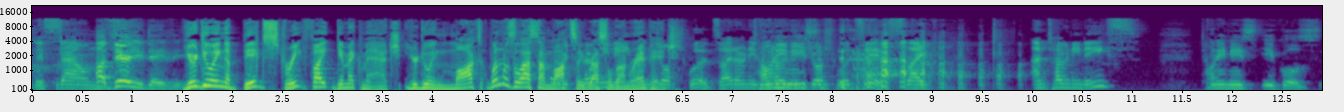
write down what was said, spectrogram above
This sounds. How dare you, Davie? You're doing a big street fight gimmick match. You're doing Mox. When was the last time oh, Moxley Tony wrestled Nese on and Rampage? Josh Woods. I don't even Tony know who Nese. Josh Woods is. Like, and Tony Nese, Tony Nese equals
